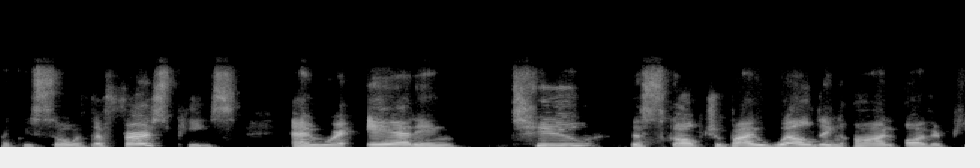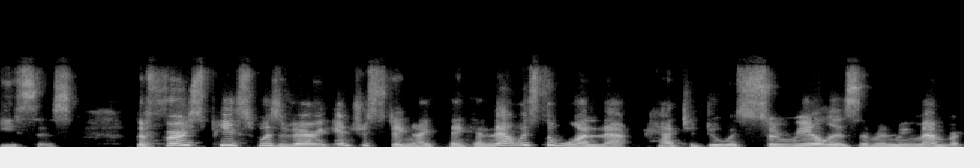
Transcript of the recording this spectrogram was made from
like we saw with the first piece, and we're adding to the sculpture by welding on other pieces. The first piece was very interesting, I think, and that was the one that had to do with surrealism. And remember,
